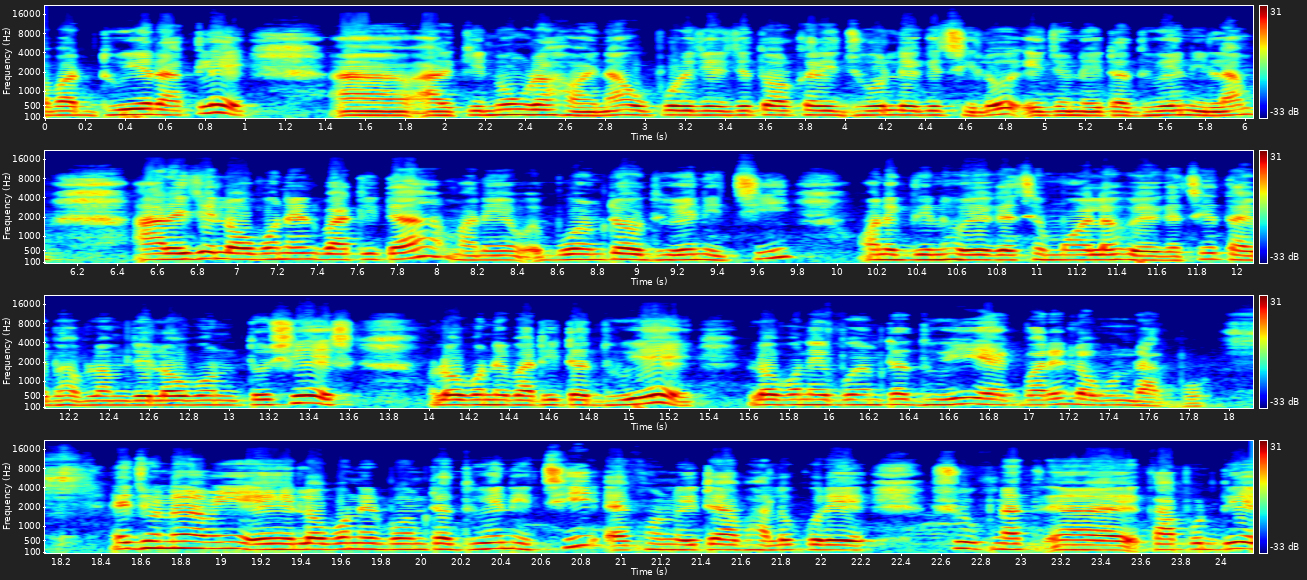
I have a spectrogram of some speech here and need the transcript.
আবার ধুয়ে রাখলে আর কি নোংরা হয় না। উপরে যে যে তরকারি ঝোল লেগেছিল এই জন্য এটা ধুয়ে নিলাম। আর এই যে লবণের বাটিটা মানে বয়মটাও ধুয়ে নিচ্ছি অনেক দিন হয়ে গেছে, ময়লা হয়ে গেছে, তাই ভাবলাম যে লবণ তো শেষ, লবণের বাটিটা ধুয়ে, লবণের বয়মটা ধুয়ে একবারে লবণ রাখব। এই জন্য আমি এই লবণের বয়মটা ধুয়ে নিচ্ছি। এখন এটা ভালো করে শুকনা কাপড় দিয়ে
